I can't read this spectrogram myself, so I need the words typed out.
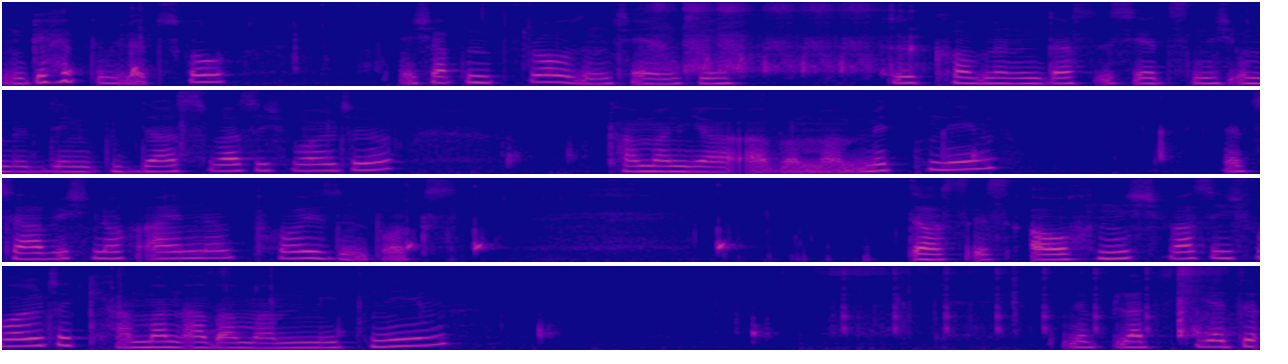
Ein Gap, let's go. Ich habe ein Frozen TNT bekommen. Das ist jetzt nicht unbedingt das, was ich wollte. Kann man ja aber mal mitnehmen. Jetzt habe ich noch eine Poison Box. Das ist auch nicht, was ich wollte. Kann man aber mal mitnehmen. Eine platzierte.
